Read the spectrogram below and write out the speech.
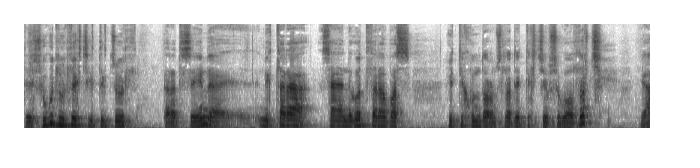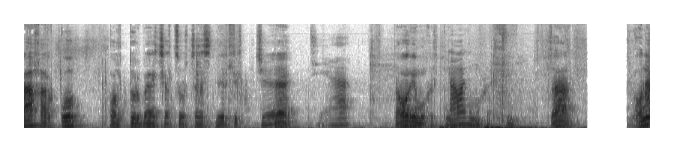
Тэгээ шүгэл үлээгч гэдэг зүйл дараа тийш энэ нэг талаараа сайн нөгөө талаараа бас хэд их хүнд оромжлоод идэх юм шиг боловч яа харахгүй гол дүр байж чадсан учраас нэрлэгдэжээ. За. Даваагийн мөнхөртөн. Даваагийн мөнхөртөн. За. Оны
